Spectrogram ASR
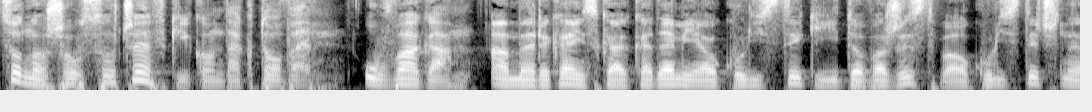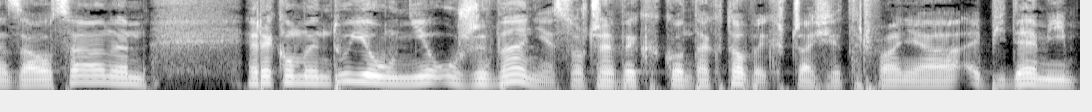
co noszą soczewki kontaktowe. Uwaga! Amerykańska Akademia Okulistyki i Towarzystwa Okulistyczne za Oceanem rekomendują nieużywanie soczewek kontaktowych w czasie trwania epidemii.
